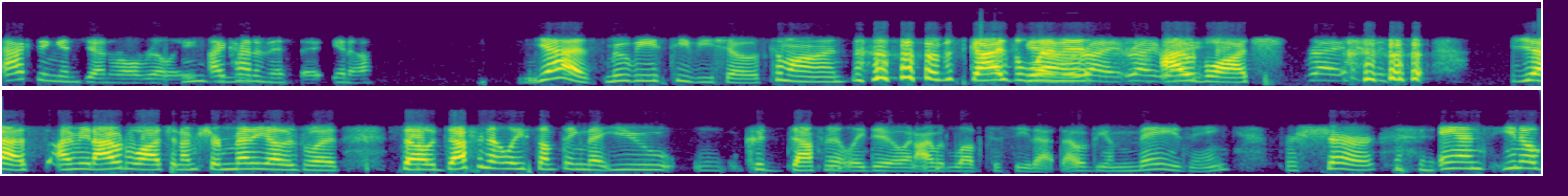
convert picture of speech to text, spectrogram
Acting in general, really. I Mhm. kind of miss it, you know. Yes, movies, TV shows. Come on. the sky's the yeah, limit. right, right, right. I would watch. Right. yes, I mean I would watch, and I'm sure many others would. So definitely something that you could definitely do, and I would love to see that. That would be amazing for sure. and you know,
